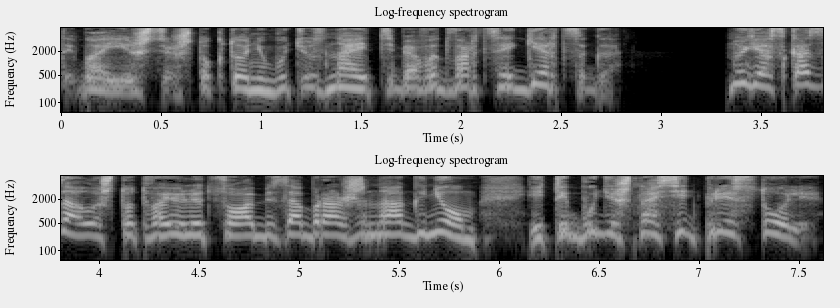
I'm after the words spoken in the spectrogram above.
«Ты боишься, что кто-нибудь узнает тебя во дворце герцога? Но я сказала, что твое лицо обезображено огнем, и ты будешь носить престоле.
